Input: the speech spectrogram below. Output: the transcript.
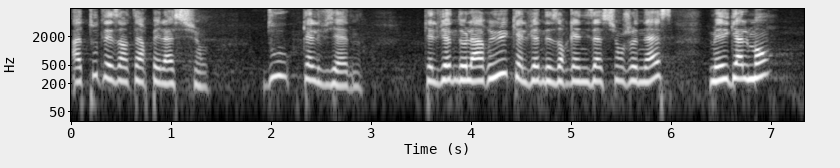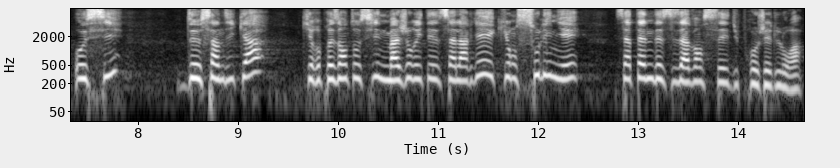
à toutes les interpellations, d'où qu'elles viennent. Qu'elles viennent de la rue, qu'elles viennent des organisations jeunesse, mais également aussi de syndicats qui représentent aussi une majorité de salariés et qui ont souligné certaines de ces avancées du projet de loi.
